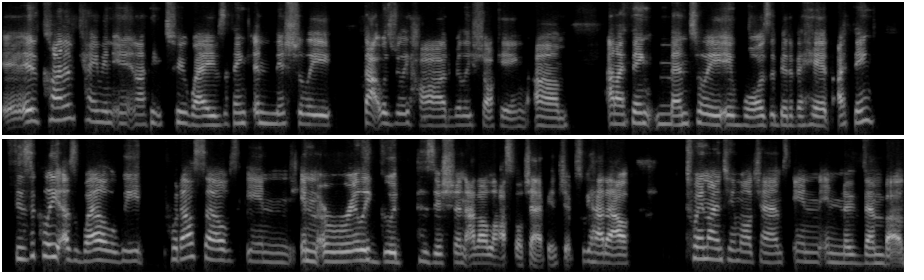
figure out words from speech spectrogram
it kind of came in in I think two waves. I think initially that was really hard, really shocking. Um, and I think mentally it was a bit of a hit. I think physically as well, we put ourselves in in a really good position at our last World Championships. We had our 2019 World Champs in in November.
